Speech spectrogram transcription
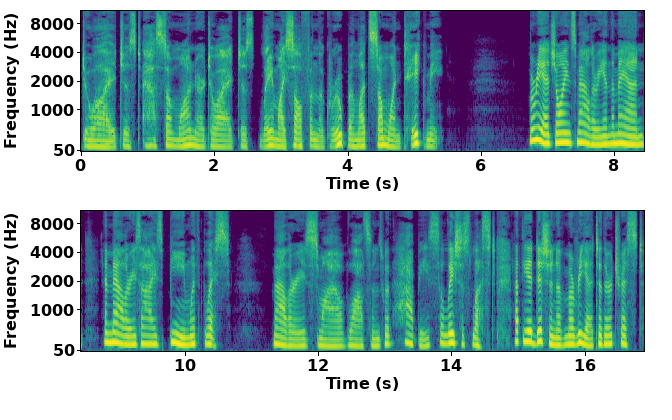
Do I just ask someone, or do I just lay myself in the group and let someone take me? Maria joins Mallory and the man, and Mallory's eyes beam with bliss. Mallory's smile blossoms with happy, salacious lust at the addition of Maria to their tryst.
